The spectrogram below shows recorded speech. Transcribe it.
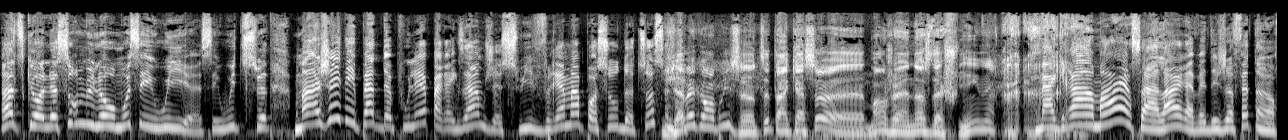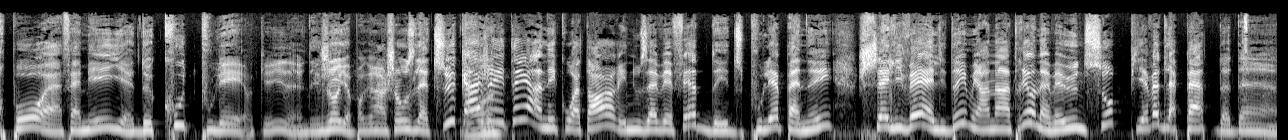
En tout cas, le surmulot, moi, c'est oui. euh, C'est oui tout de suite. Manger des pâtes de poulet, par exemple, je suis vraiment pas sûre de ça. J'ai jamais compris ça. Tu sais, tant qu'à ça, euh, mange un os de chien. là. Ma grand-mère, ça a l'air, avait déjà fait un repas à la famille de coups de poulet. OK? Déjà, il n'y a pas grand-chose là-dessus. Quand Ouais. j'ai été en Équateur et nous avait fait des- du poulet pané, je salivais à l'idée, mais en entrée, on avait eu une soupe, puis il y avait de la pâte dedans.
